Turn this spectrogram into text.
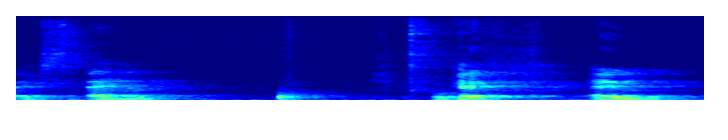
xn. Okay? And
